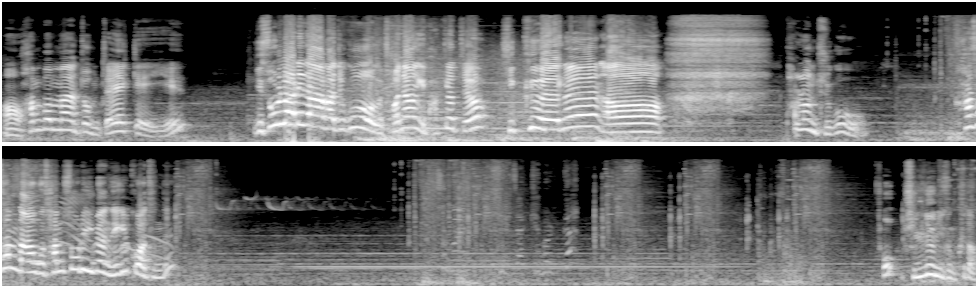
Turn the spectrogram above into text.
어 한 번만 좀 짤게 이게 솔라리 나와가지고 전향이 바뀌었죠? 지크는 어 탈론 주고 카삼 나오고 삼소리면 이길 것 같은데? 어? 질리언 이성 크다.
